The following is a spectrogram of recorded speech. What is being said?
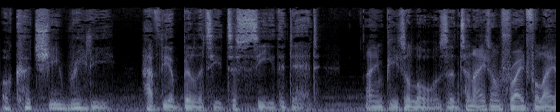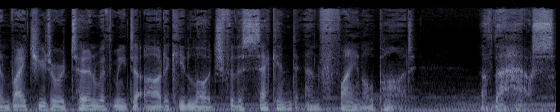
Or could she really have the ability to see the dead? I'm Peter Laws, and tonight on Frightful, I invite you to return with me to Ardachie Lodge for the second and final part of The House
